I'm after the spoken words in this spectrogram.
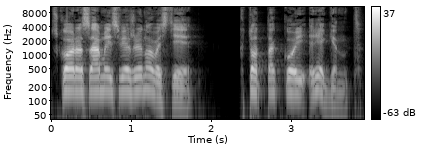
Скоро самые свежие новости. Кто такой регент?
